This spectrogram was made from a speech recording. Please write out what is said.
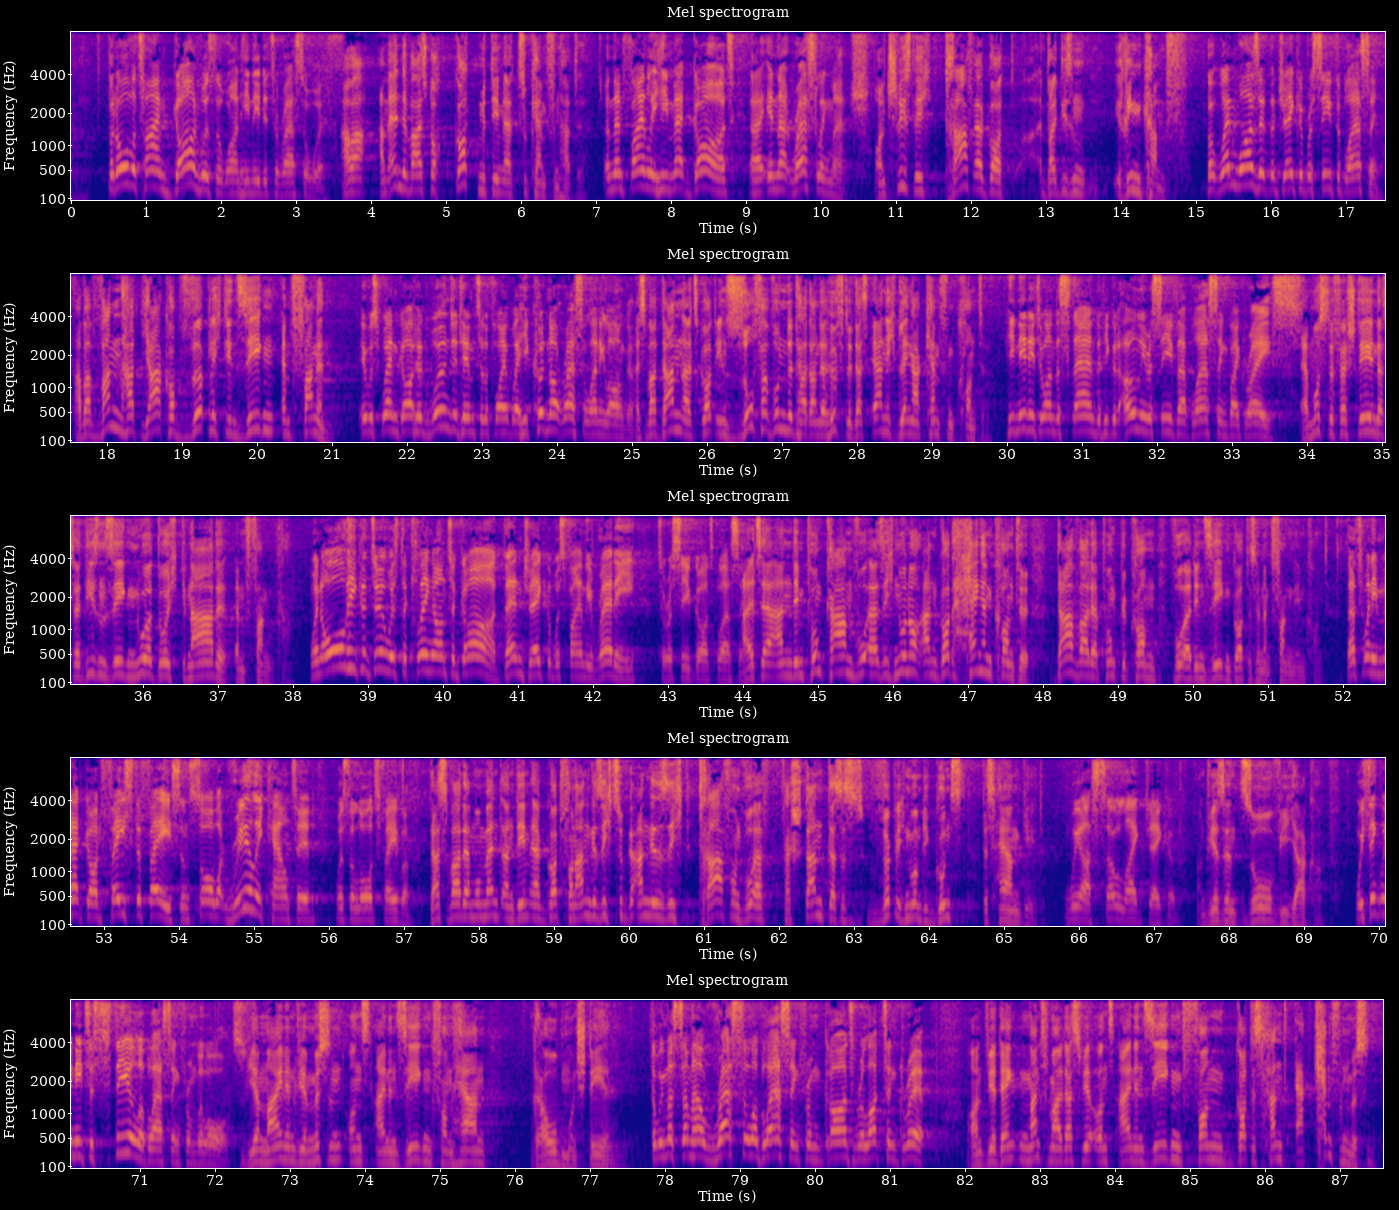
But all the time, God was the one he needed to wrestle with. Aber am Ende war es doch Gott, mit dem er zu kämpfen hatte. And then finally, he met God uh, in that wrestling match. Und schließlich traf er Gott bei diesem Ringkampf. But when was it that Jacob received the blessing? Aber wann hat Jakob wirklich den Segen empfangen? It was when God had wounded him to the point where he could not wrestle any longer. Es war dann, als Gott ihn so verwundet hat an der Hüfte, dass er nicht länger kämpfen konnte. He needed to understand that he could only receive that blessing by grace. Er musste verstehen, dass er diesen Segen nur durch Gnade empfangen kann. When all he could do was to cling on to God, then Jacob was finally ready to receive God's blessing. Als er an den Punkt kam, wo er sich nur noch an Gott hängen konnte, da war der Punkt gekommen, wo er den Segen Gottes in Empfang nehmen konnte. That's when he met God face to face and saw what really counted was the Lord's favor. Das war der Moment, an dem er Gott von Angesicht zu Angesicht traf und wo er verstand, dass es wirklich nur um die Gunst des Herrn geht. We are so like Jacob. Und wir sind so wie Jakob. We think we need to steal a blessing from the Lord. Wir meinen, wir müssen uns einen Segen vom Herrn rauben und stehlen. That we must somehow wrestle a blessing from God's reluctant grip. Und wir denken manchmal, dass wir uns einen Segen von Gottes Hand erkämpfen müssen.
